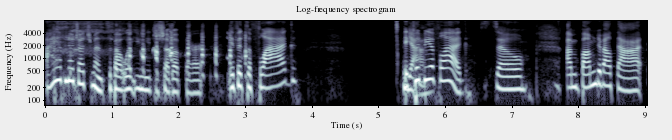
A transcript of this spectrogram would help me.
I have no judgments about what you need to shove up there. If it's a flag, it Yeah. could be a flag. So I'm bummed about that,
